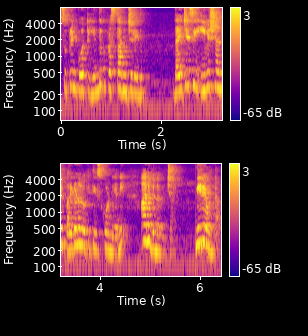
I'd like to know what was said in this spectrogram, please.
సుప్రీంకోర్టు ఎందుకు ప్రస్తావించలేదు? దయచేసి ఈ విషయాన్ని పరిగణలోకి తీసుకోండి అని ఆయన విన్నవించారు. మీరేమంటారు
